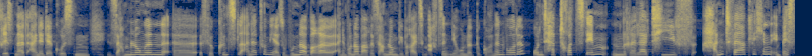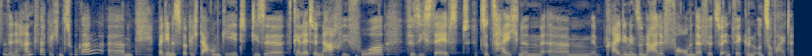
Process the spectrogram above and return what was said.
Dresden hat eine der größten Sammlungen äh, für Künstleranatomie, also wunderbare, eine wunderbare Sammlung, die bereits im 18. Jahrhundert begonnen wurde und hat trotzdem einen relativ handwerklichen, im besten Sinne handwerklichen Zugang, ähm, bei dem es wirklich darum geht, diese Skelette nach wie vor für sich selbst zu zeichnen, ähm, dreidimensionale Formen dafür zu entwickeln und so weiter.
